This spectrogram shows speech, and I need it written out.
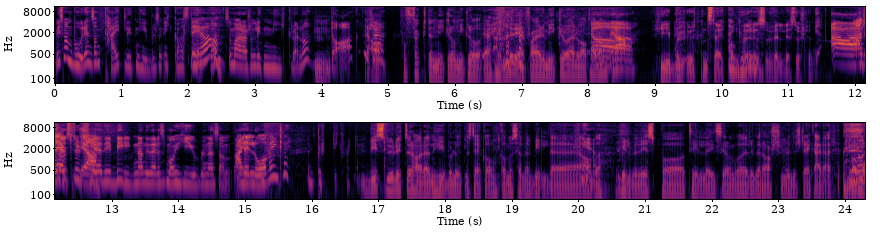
Hvis man bor i en sånn teit liten hybel som ikke har Ja. som bare har sånn liten mikro eller noe, Mm. da ja. For fuck den mikroen. Mikro. Jeg heller airfryer enn mikro, eller hva tar? Ja. Hybel uten stekeovn høres veldig stusslig ut. Ja, er det er- så stusslige, ja. de bildene av de der små hyblene som Er det lov, egentlig? Det burde ikke vært det. Hvis du lytter har en hybel uten stekeovn, kan du sende bilde av det. Bildebevis på, til Instagram vår garasjen understrek RR. Da må,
